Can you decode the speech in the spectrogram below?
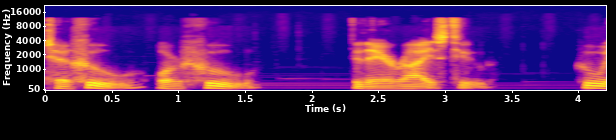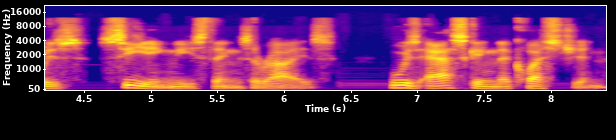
to who or who do they arise to? Who is seeing these things arise? Who is asking the question,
